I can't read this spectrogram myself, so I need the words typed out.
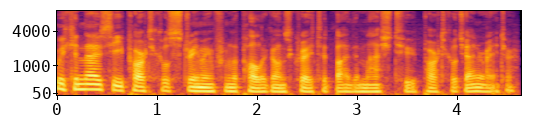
we can now see particles streaming from the polygons created by the MASH2 particle generator.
